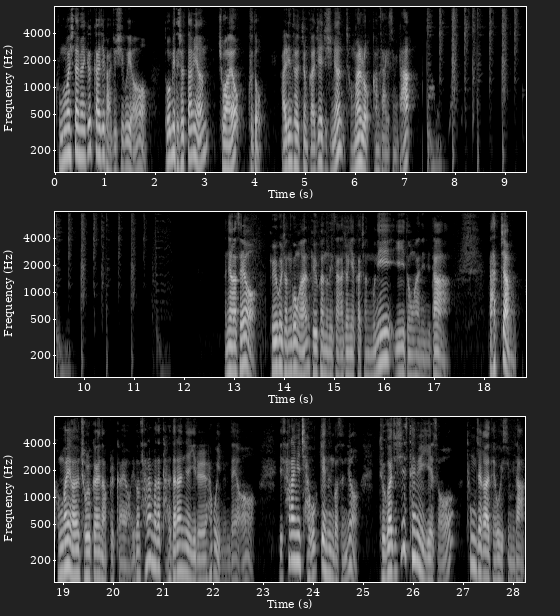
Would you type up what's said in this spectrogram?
궁금하시다면 끝까지 봐주시고요. 도움이 되셨다면 좋아요, 구독, 알림 설정까지 해주시면 정말로 감사하겠습니다. 안녕하세요. 교육을 전공한 교육하는 의사 가정의학과 전문의 이동환입니다. 낮잠, 건강에 과연 좋을까요, 나쁠까요? 이건 사람마다 다르다는 얘기를 하고 있는데요. 이 사람이 자고 깨는 것은요, 두 가지 시스템에 의해서 통제가 되고 있습니다.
